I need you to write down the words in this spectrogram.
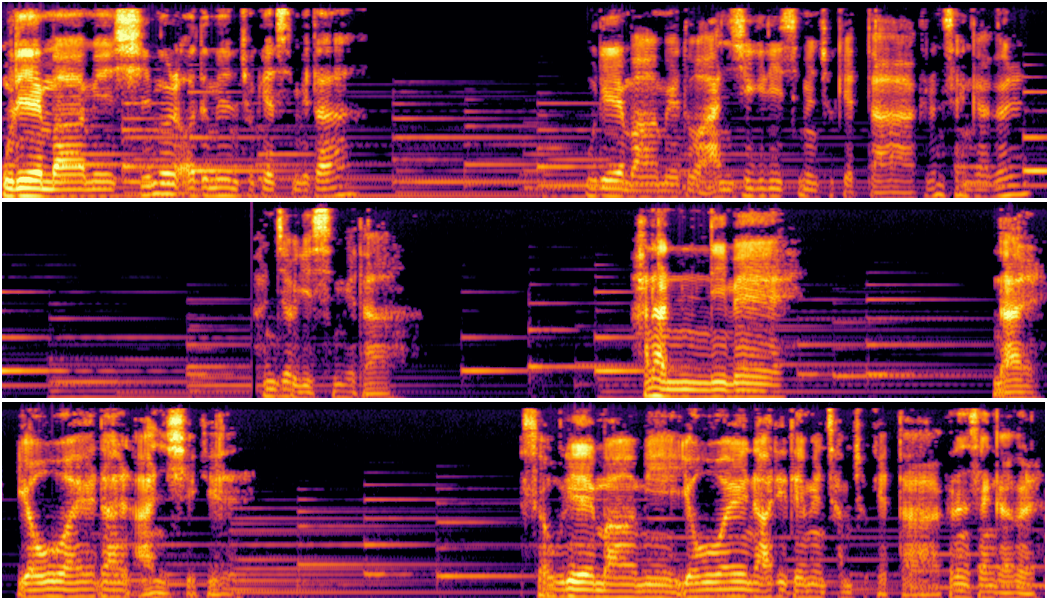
우리의 마음이 쉼을 얻으면 좋겠습니다. 우리의 마음에도 안식일이 있으면 좋겠다. 그런 생각을 한 적이 있습니다. 하나님의 날, 여호와의 날 안식일. 그래서 우리의 마음이 여호와의 날이 되면 참 좋겠다. 그런 생각을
